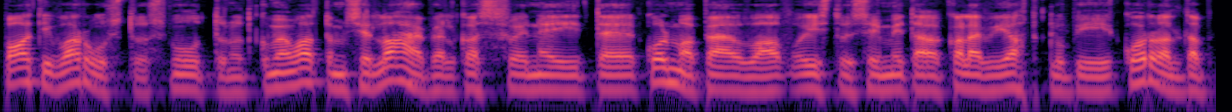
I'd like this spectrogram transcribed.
paadivarustus muutunud, kui me vaatame siin lahe peal kas või neid eh, kolmapäevavõistlusi, mida Kalevi Jahtklubi korraldab,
